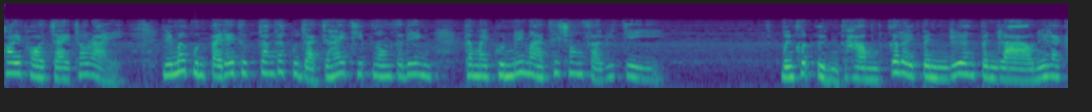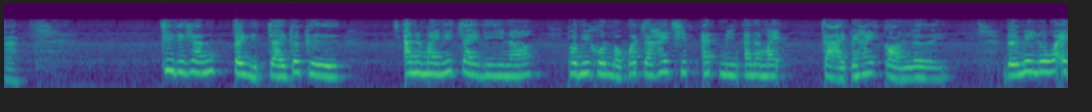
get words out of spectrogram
ค่อยพอใจเท่าไหร่ ในเมื่อคุณไปได้ทุกจ้างถ้าคุณอยากจะให้ทิปน้องสดิ้งทำไมคุณไม่มาที่ช่องสาวิตรีเหมือนคนอื่นทำก็เลยเป็นเรื่องเป็นราวนี่แหละค่ะ ที่ดิฉันตังหงิดใจก็คืออนามัยนี่ใจดีเนาะพอมีคนบอกว่าจะให้ทิปแอดมินอนามัยจ่ายไปให้ก่อนเลย โดยไม่รู้ว่าไอ้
